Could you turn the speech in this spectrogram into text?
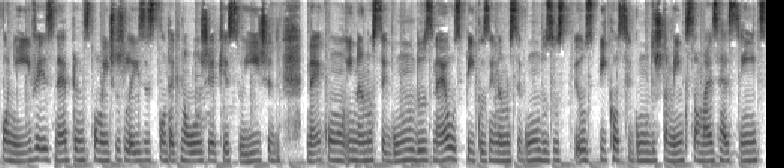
disponíveis, né, principalmente os lasers com tecnologia Q-Switch, né, com em nanosegundos, né, os picos em nanosegundos, os, os picosegundos também que são mais recentes,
